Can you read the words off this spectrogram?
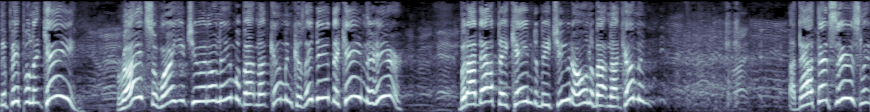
The people that came. Right? So why are you chewing on them about not coming? Because they did. They came. They're here. But I doubt they came to be chewed on about not coming. Right. I doubt that seriously.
